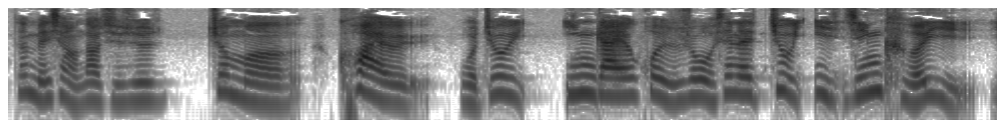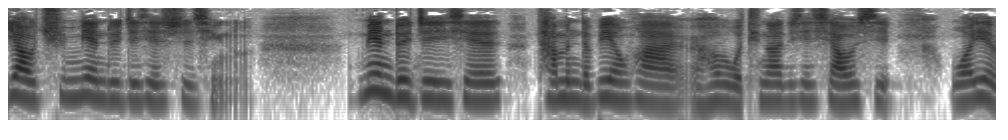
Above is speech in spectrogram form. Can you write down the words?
但没想到其实这么快我就应该，或者说我现在就已经可以要去面对这些事情了，面对这一些他们的变化，然后我听到这些消息，我也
